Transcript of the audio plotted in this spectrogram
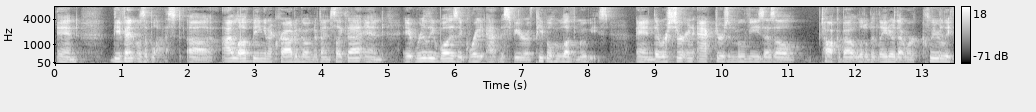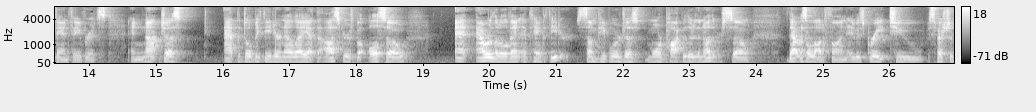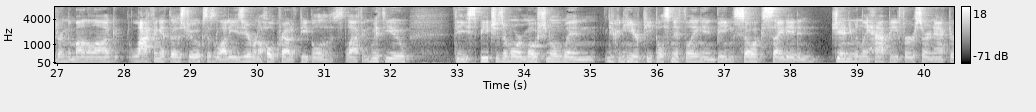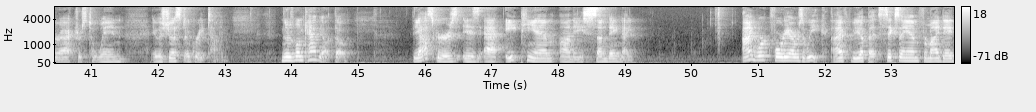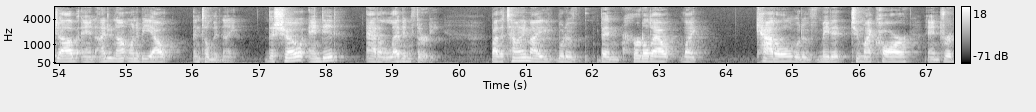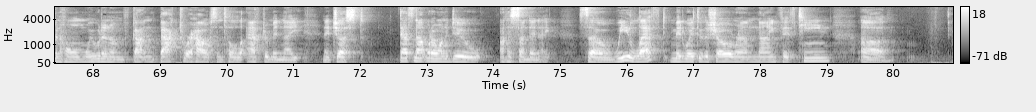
And the event was a blast. Uh, I love being in a crowd and going to events like that, and it really was a great atmosphere of people who loved movies. And there were certain actors and movies, as I'll talk about a little bit later, that were clearly fan favorites, and not just at the Dolby Theater in LA at the Oscars, but also at our little event at the Tampa Theater. Some people were just more popular than others. So that was a lot of fun. It was great to, especially during the monologue, laughing at those jokes is a lot easier when a whole crowd of people is laughing with you. The speeches are more emotional when you can hear people sniffling and being so excited and genuinely happy for a certain actor or actress to win. It was just a great time. There's one caveat though. The Oscars is at 8 p.m. on a Sunday night. I work 40 hours a week. I have to be up at 6 a.m. for my day job, and I do not want to be out until midnight. The show ended at 11:30. By the time I would have been hurtled out like cattle, would have made it to my car and driven home, we wouldn't have gotten back to our house until after midnight. And it just that's not what I want to do on a Sunday night. So we left midway through the show around 9:15. Uh,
